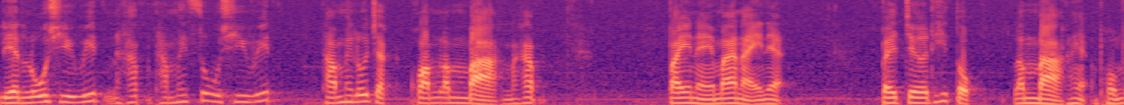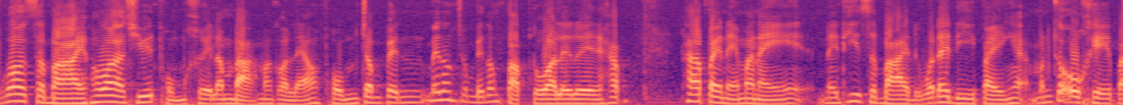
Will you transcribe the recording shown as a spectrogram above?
เรียนรู้ชีวิตนะครับทำให้สู้ชีวิตทำให้รู้จักความลำบากนะครับ ไปไหนมาไหนเนี่ย ไปเจอที่ตกลำบากเนี่ย ผมก็สบายเพราะว่าชีวิตผมเคยลำบากมาก่อนแล้ว ผมจำเป็นไม่ต้องจำเป็นต้องปรับตัวอะไรเลยนะครับ ถ้าไปไหนมาไหนในที่สบายหรือว่าได้ดีไปเงี้ยมันก็โอเคไป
